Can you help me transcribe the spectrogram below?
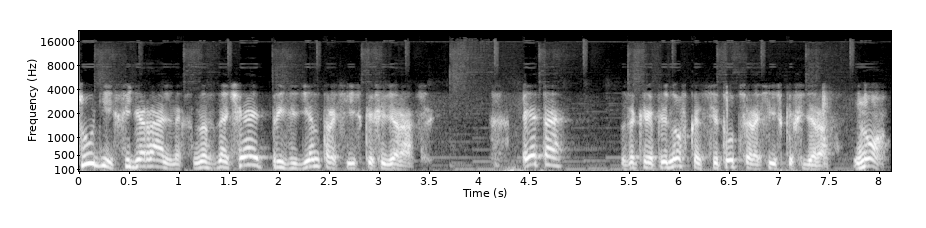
судей федеральных назначает президент Российской Федерации. Это закреплено в Конституции Российской Федерации. Но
